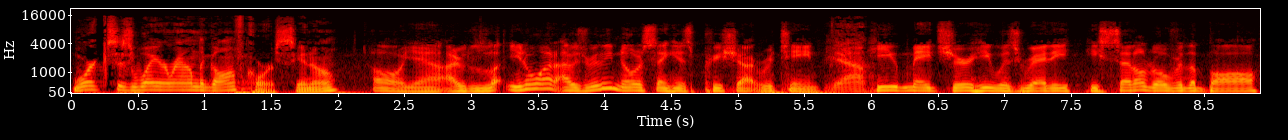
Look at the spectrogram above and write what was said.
works his way around the golf course. You know, Oh yeah, I lo- you know what? I was really noticing his pre-shot routine. Yeah. he made sure he was ready. He settled over the ball.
